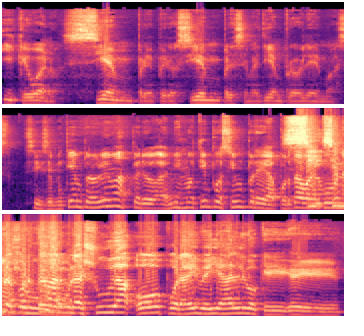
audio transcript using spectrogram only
y que bueno, siempre, pero siempre se metía en problemas. Sí, se metía en problemas, pero al mismo tiempo siempre aportaba sí, siempre aportaba alguna ayuda o por ahí veía algo que, eh,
